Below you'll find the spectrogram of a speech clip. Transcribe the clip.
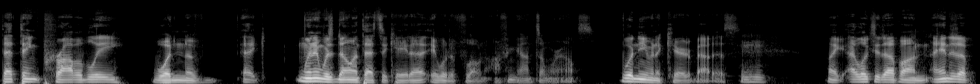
that thing probably wouldn't have like when it was done with that cicada, it would have flown off and gone somewhere else. Wouldn't even have cared about us. Mhm. Like I looked it up on I ended up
